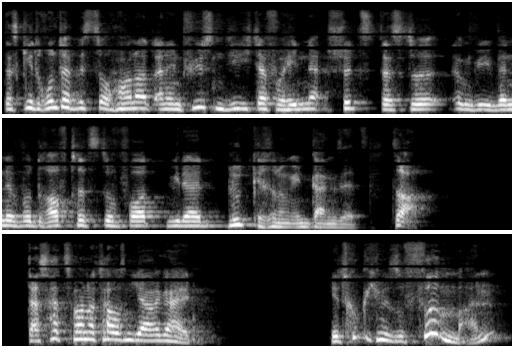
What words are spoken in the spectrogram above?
Das geht runter bis zur Hornhaut an den Füßen, die dich davor hin schützt, dass du irgendwie, wenn du wo drauf trittst, sofort wieder Blutgerinnung in Gang setzt. So. Das hat 200.000 Jahre gehalten. Jetzt gucke ich mir so Firmen an,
